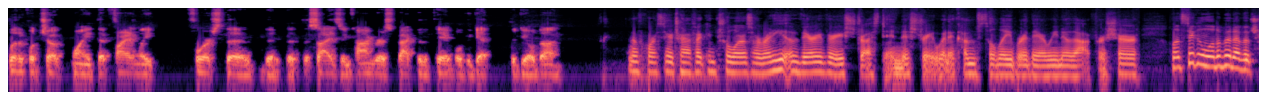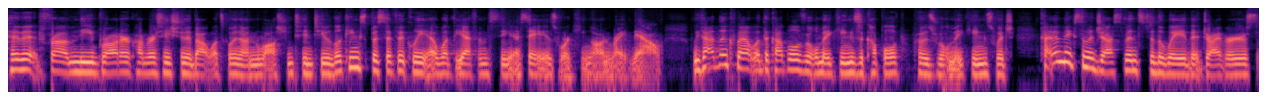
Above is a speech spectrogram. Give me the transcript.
political choke point that finally forced the, the the sides in Congress back to the table to get the deal done. And of course, air traffic controllers are already a very, very stressed industry when it comes to labor there. We know that for sure. Let's take a little bit of a pivot from the broader conversation about what's going on in Washington to looking specifically at what the FMCSA is working on right now. We've had them come out with a couple of rulemakings, a couple of proposed rulemakings, which kind of make some adjustments to the way that drivers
